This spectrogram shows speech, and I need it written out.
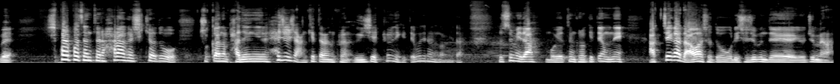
왜? 18%를 하락을 시켜도 주가는 반응을 해주지 않겠다는 그런 의지의 표현이기 때문이라는 겁니다. 좋습니다. 뭐 여튼 그렇기 때문에 악재가 나와줘도 우리 주주분들 요즘에 아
